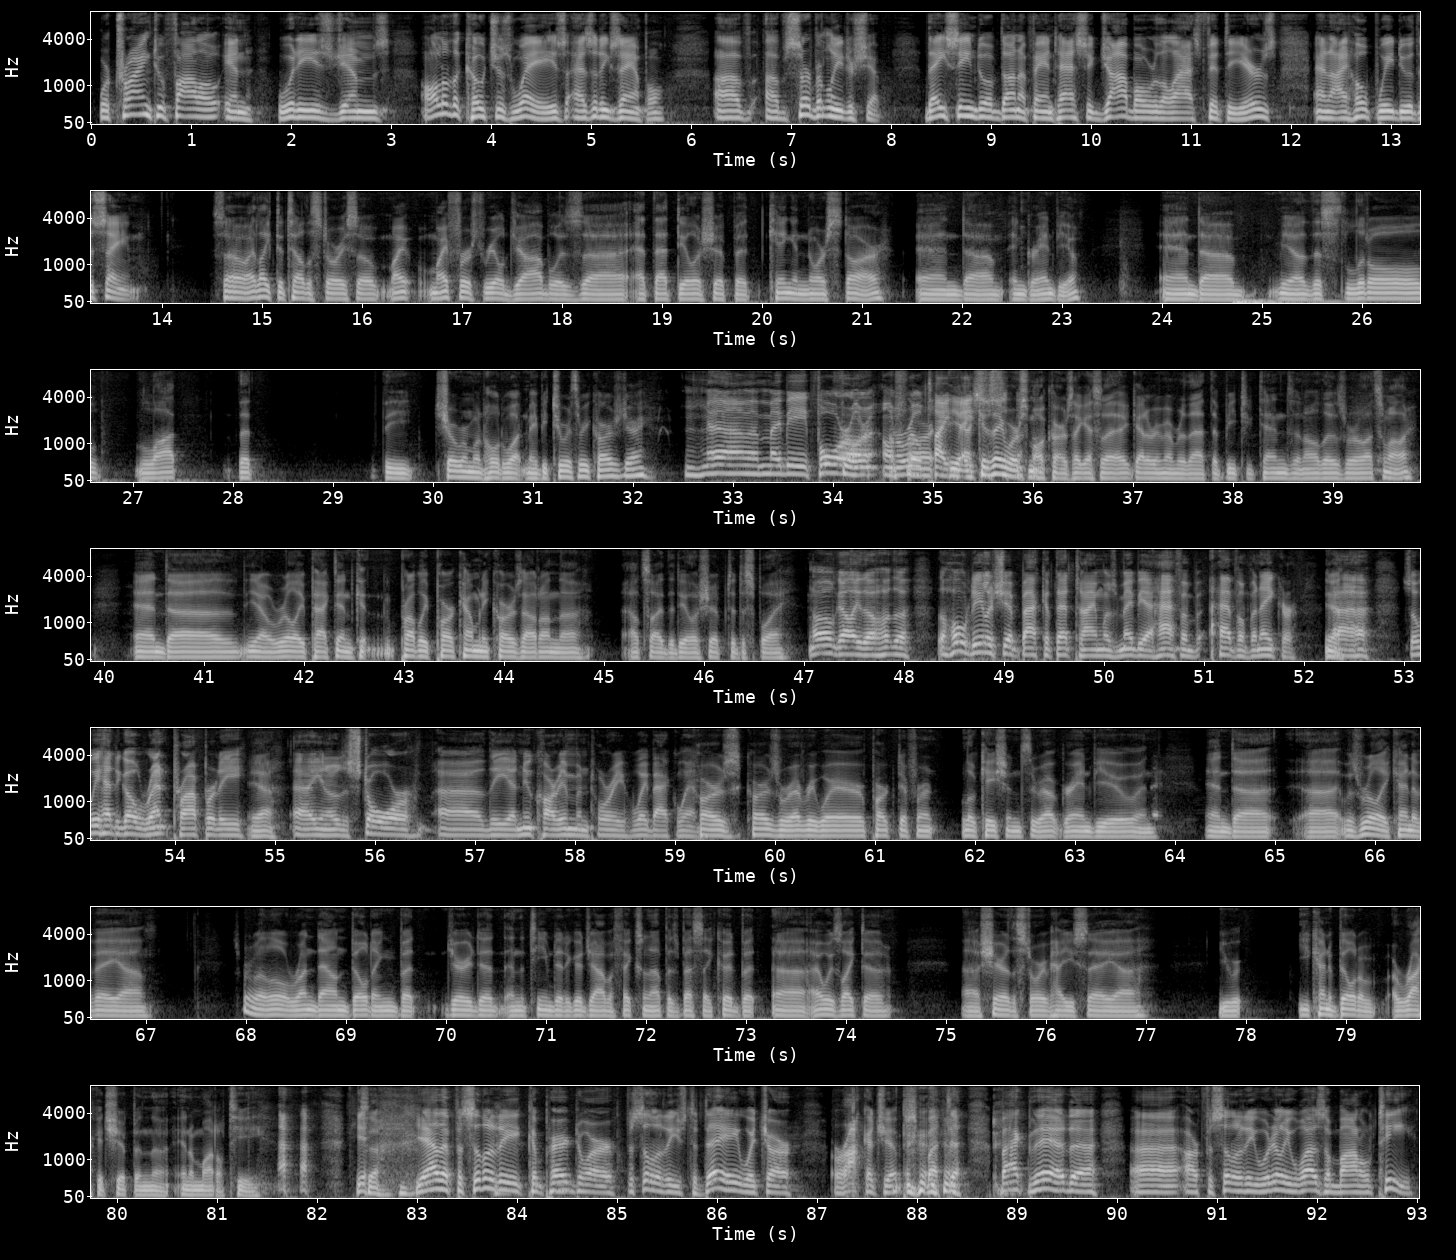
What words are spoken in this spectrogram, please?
We're trying to follow in Woody's, Jim's, all of the coaches' ways as an example of, of servant leadership. They seem to have done a fantastic job over the last 50 years, and I hope we do the same. So I like to tell the story. So my my first real job was uh, at that dealership at King and North Star, and um, in Grandview, and uh, you know this little lot that the showroom would hold what maybe two or three cars, Jerry. Mm-hmm. Uh, maybe four, four on, on a real tight yeah, because they were small cars. I guess I got to remember that the B210s and all those were a lot smaller, and uh, you know really packed in. Probably park how many cars out on the outside the dealership to display? Oh golly, the the the whole dealership back at that time was maybe a half of half of an acre. Yeah. Uh, so we had to go rent property. Yeah. Uh, you know, to store uh, the uh, new car inventory way back when. Cars cars were everywhere, parked different locations throughout Grandview, and and uh, uh, it was really kind of a uh, sort of a little rundown building, but Jerry did and the team did a good job of fixing up as best they could. But uh, I always like to uh, share the story of how you say uh, you were you kind of build a, a, rocket ship in the in a Model T. yeah, so. yeah, the facility compared to our facilities today, which are rocket ships. But uh, back then, uh, uh, our facility really was a Model T.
